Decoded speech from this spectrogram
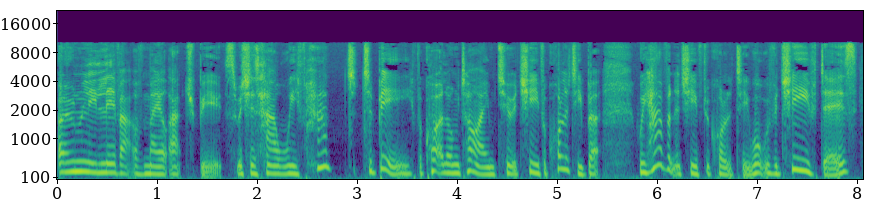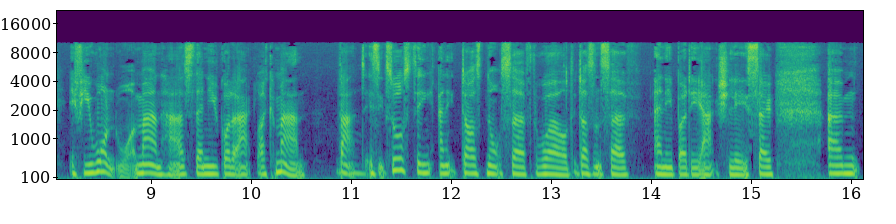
only live out of male attributes, which is how we've had to be for quite a long time to achieve equality. But we haven't achieved equality. What we've achieved is if you want what a man has, then you've got to act like a man. That mm. is exhausting and it does not serve the world. It doesn't serve anybody, actually. So, um,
